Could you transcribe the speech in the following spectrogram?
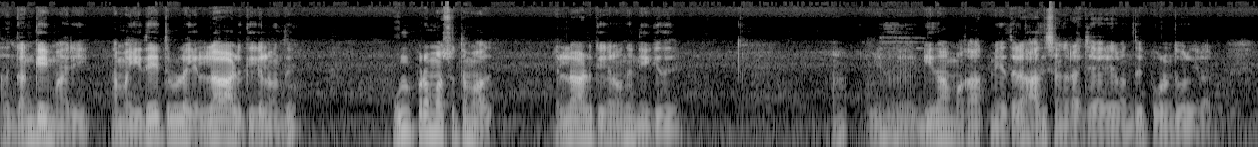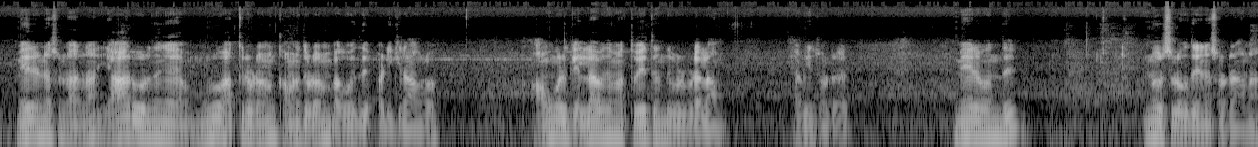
அது கங்கை மாதிரி நம்ம இதயத்தில் உள்ள எல்லா அழுக்குகளும் வந்து உள்புறமாக சுத்தமாகுது. எல்லா அழுக்குகளும் வந்து நீக்குது. கீதா மகாத்மியத்தில் ஆதிசங்கராச்சாரியர் வந்து புகழ்ந்து வருகிறார். மேலும் என்ன சொன்னார்னா யார் ஒருத்தங்க முழு அக்கறையுடனும் கவனத்துடனும் பகவதை படிக்கிறாங்களோ அவங்களுக்கு எல்லா விதமான துயத்திலிருந்து விடுபடலாம் அப்படின்னு சொல்கிறார் மேலே வந்து இன்னொரு ஸ்லோகத்தில் என்ன சொல்கிறாங்கன்னா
